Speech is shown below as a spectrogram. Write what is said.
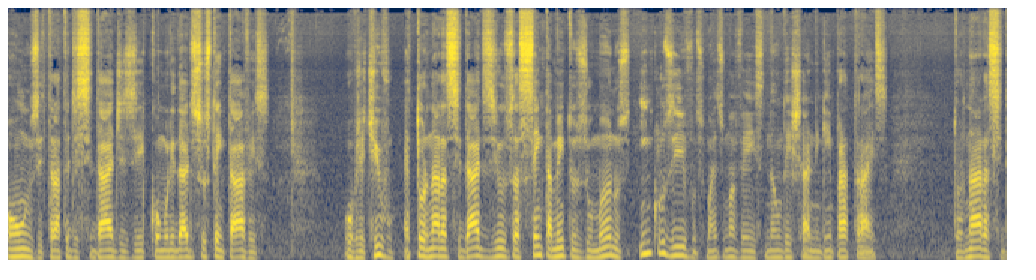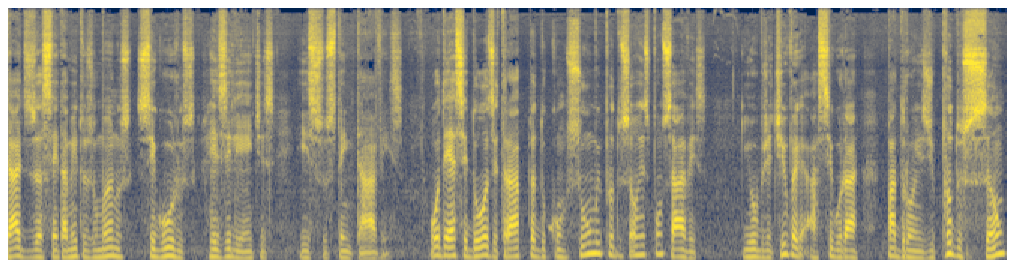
11 trata de cidades e comunidades sustentáveis. O objetivo é tornar as cidades e os assentamentos humanos inclusivos, mais uma vez, não deixar ninguém para trás. Tornar as cidades e os assentamentos humanos seguros, resilientes e sustentáveis. O ODS 12 trata do consumo e produção responsáveis, e o objetivo é assegurar padrões de produção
